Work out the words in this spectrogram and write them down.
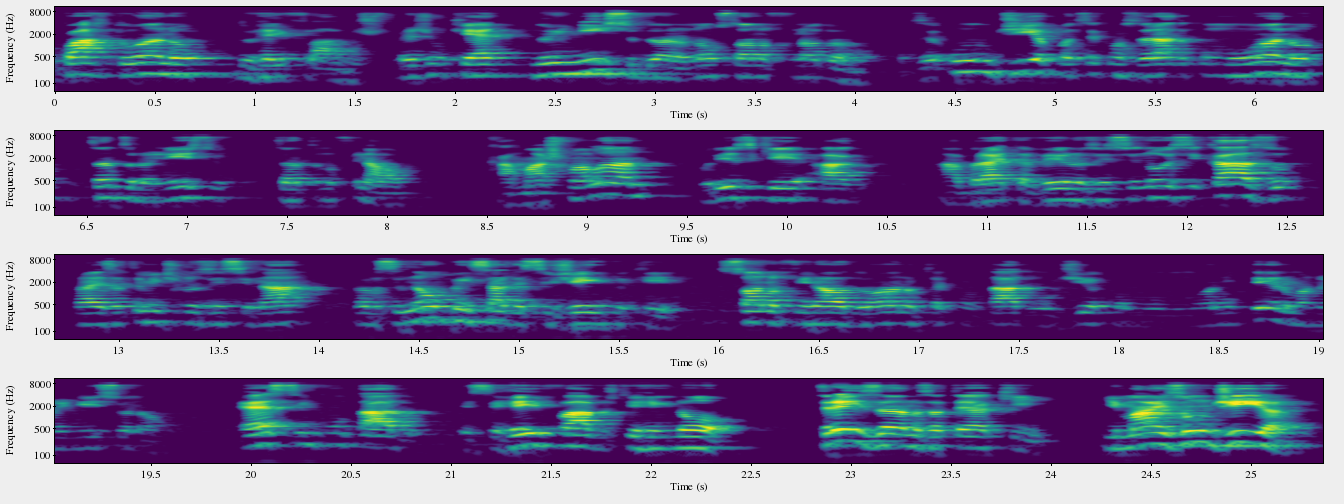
quarto ano do rei Flávio, mesmo que é no início do ano, não só no final do ano. Quer dizer, um dia pode ser considerado como um ano, tanto no início, tanto no final. Kamash Malan, por isso que a, a Braita veio nos ensinou esse caso, para exatamente nos ensinar, para você não pensar desse jeito que só no final do ano que é contado um dia como um ano inteiro, mas no início não. É sim contado. Esse rei Flávio que reinou três anos até aqui, e mais um dia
